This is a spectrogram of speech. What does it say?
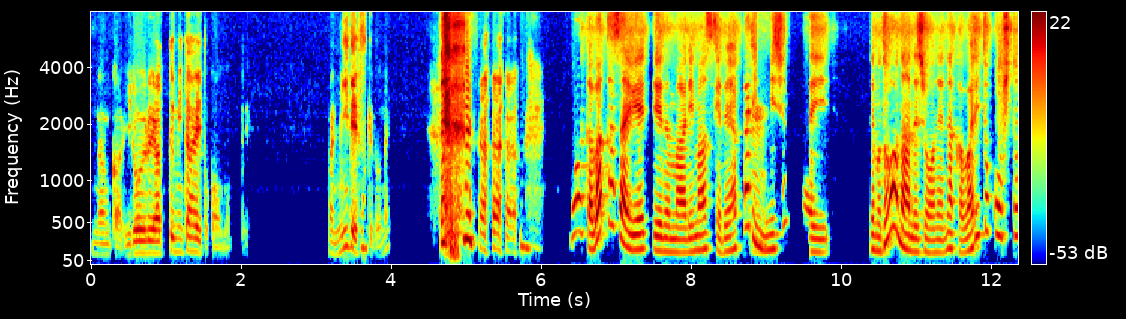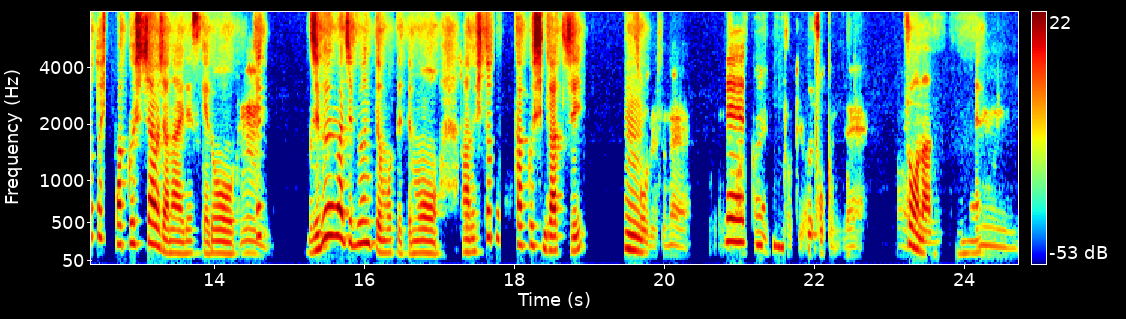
なんかいろいろやってみたいとか思って。まあ2ですけどね。なんか若さゆえっていうのもありますけど、やっぱりうん20代、でもどうなんでしょうね。なんか割とこう人と比較しちゃうじゃないですけど、うん自分は自分って思ってても、あの人と比較しがち。うん。そうですね。で若い時は特にね。そうなんですようね。ん。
